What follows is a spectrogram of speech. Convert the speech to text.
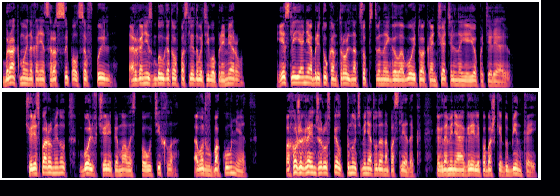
Брак мой, наконец, рассыпался в пыль, организм был готов последовать его примеру, если я не обрету контроль над собственной головой, то окончательно ее потеряю. Через пару минут боль в черепе малость поутихла, а вот в боку нет. Похоже, Грейнджер успел пнуть меня туда напоследок, когда меня огрели по башке дубинкой,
